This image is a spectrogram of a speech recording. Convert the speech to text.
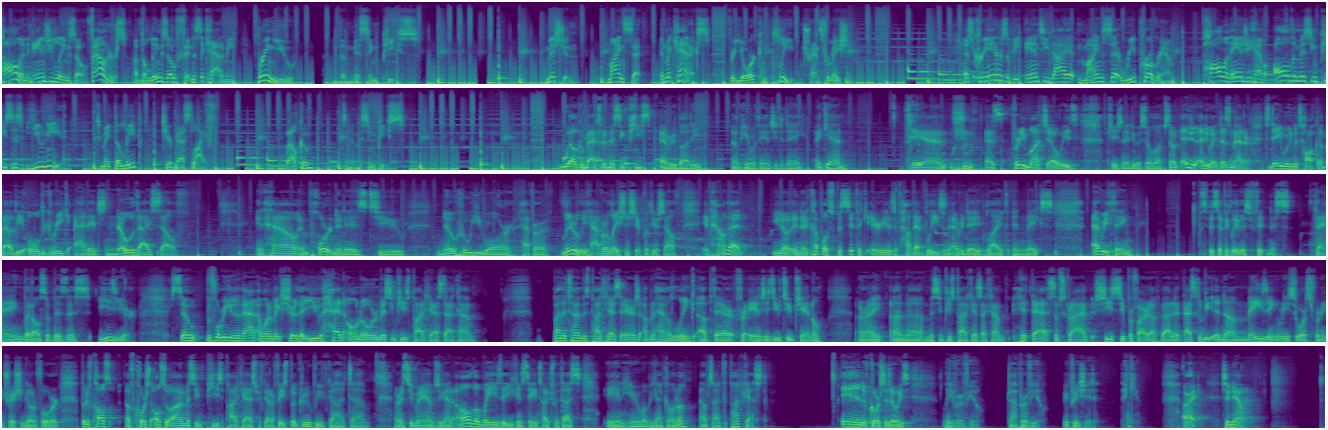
Paul and Angie Lingzo, founders of the Lingzo Fitness Academy, bring you The Missing Piece. Mission, mindset, and mechanics for your complete transformation. As creators of the Anti Diet Mindset Reprogram, Paul and Angie have all the missing pieces you need to make the leap to your best life. Welcome to The Missing Piece. Welcome back to the missing piece, everybody. I'm here with Angie today again. And as pretty much always, occasionally I do a solo episode. Anyway, it doesn't matter. Today we're going to talk about the old Greek adage, know thyself, and how important it is to know who you are, have a literally have a relationship with yourself, and how that you know, in a couple of specific areas of how that bleeds in everyday life and makes everything specifically this fitness thing, but also business easier. So before we get into that, I want to make sure that you head on over to missingpiecepodcast.com. By the time this podcast airs, I'm going to have a link up there for Angie's YouTube channel. All right. On uh, missingpiecepodcast.com. Hit that, subscribe. She's super fired up about it. That's going to be an amazing resource for nutrition going forward. But of course, of course, also on Missing Piece Podcast, we've got our Facebook group. We've got um, our Instagrams. We've got all the ways that you can stay in touch with us and hear what we got going on outside the podcast. And of course, as always, leave a review, drop a review. We appreciate it. Thank you. All right. So now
